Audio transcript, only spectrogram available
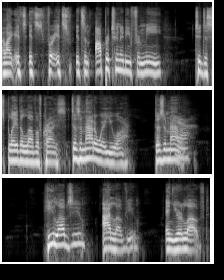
I like it's it's for it's it's an opportunity for me to display the love of Christ. It doesn't matter where you are. Doesn't matter. Yeah. He loves you. I love you. And you're loved.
